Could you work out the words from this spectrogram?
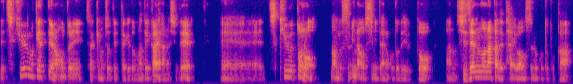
で、地球向けっていうのは本当にさっきもちょっと言ったけど、まあ、でかい話で、えー、地球との、まあ、結び直しみたいなことで言うと、あの自然の中で対話をすることとか、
